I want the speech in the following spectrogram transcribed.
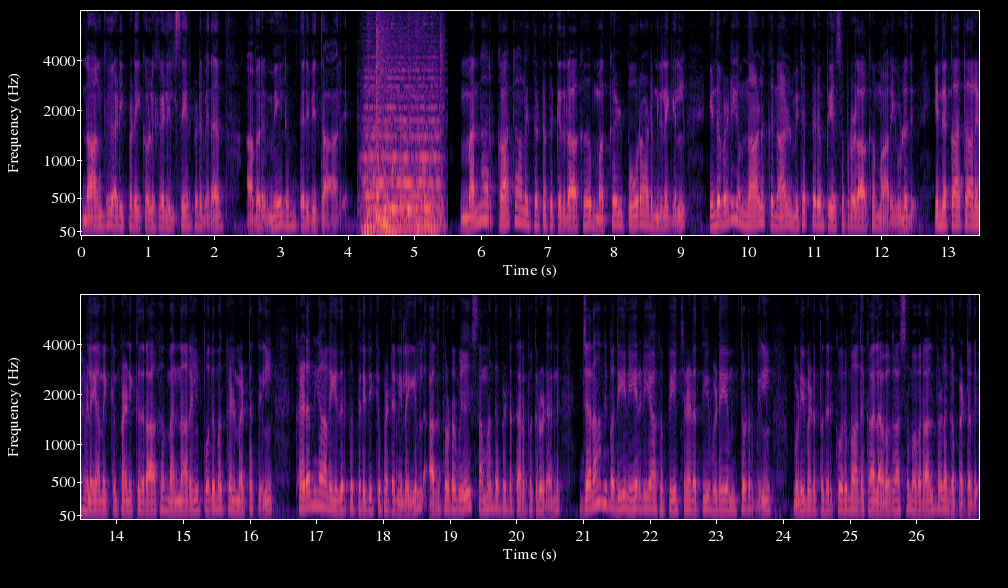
நான்கு அடிப்படை கொள்கைகளில் செயற்படும் என அவர் மேலும் தெரிவித்தார். மன்னார் காற்றாலை திட்டத்துக்கு எதிராக மக்கள் போராடும் நிலையில் இந்த விடயம் நாளுக்கு நாள் மிக பெரும் பேசுபொருளாக மாறியுள்ளது. இந்த காற்றாலைகளை அமைக்கும் பணிக்கு எதிராக மன்னாரில் பொதுமக்கள் மட்டத்தில் கடுமையான எதிர்ப்பு தெரிவிக்கப்பட்ட நிலையில் அது தொடர்பில் சம்பந்தப்பட்ட தரப்புகளுடன் ஜனாதிபதி நேரடியாக பேச்சு நடத்தி விடயம் தொடர்பில் முடிவெடுப்பதற்கு ஒரு மாத கால அவகாசம் அவரால் வழங்கப்பட்டது.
